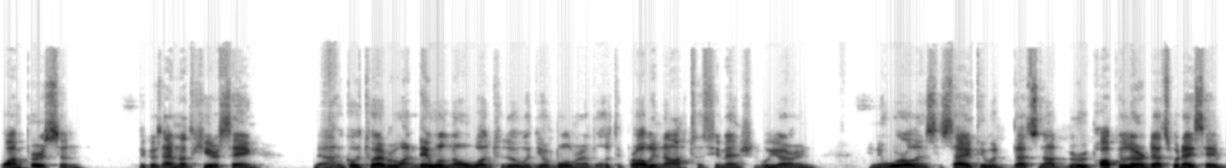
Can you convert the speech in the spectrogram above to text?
one person, because I'm not here saying, ah, go to everyone. They will know what to do with your vulnerability. Probably not, as you mentioned. We are in, in a world and society where that's not very popular. That's what I say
